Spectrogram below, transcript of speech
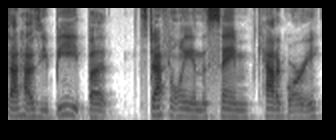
that has you beat, but it's definitely in the same category.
